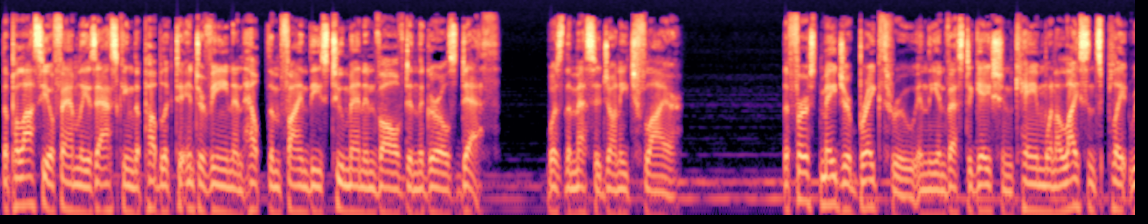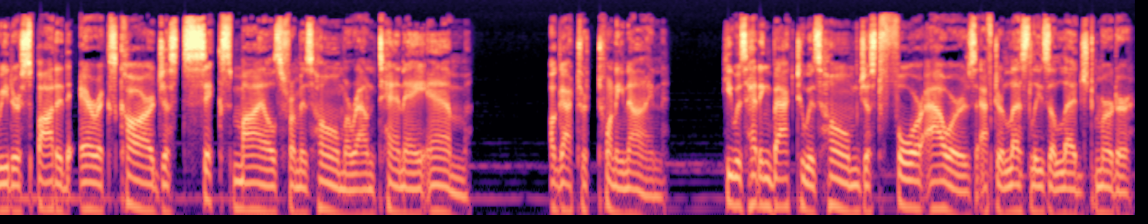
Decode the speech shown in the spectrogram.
The Palacio family is asking the public to intervene and help them find these two men involved in the girl's death, was the message on each flyer. The first major breakthrough in the investigation came when a license plate reader spotted Eric's car just six miles from his home around 10 a.m. August 29. He was heading back to his home just four hours after Leslie's alleged murder.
